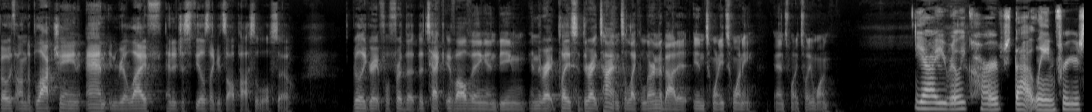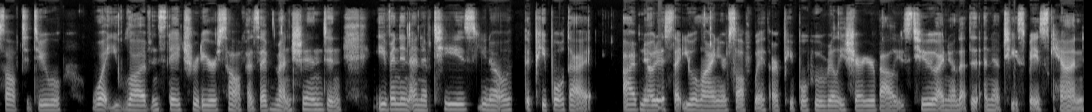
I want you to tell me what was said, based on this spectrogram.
both on the blockchain and in real life. And it just feels like it's all possible. So really grateful for the, the tech evolving and being in the right place at the right time to like learn about it in 2020 and 2021. Yeah, you really carved that lane for yourself to do what you love and stay true to yourself, as I've mentioned. And even in NFTs, you know, the people that I've noticed that you align yourself with are people who really share your values too. I know that the NFT space can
